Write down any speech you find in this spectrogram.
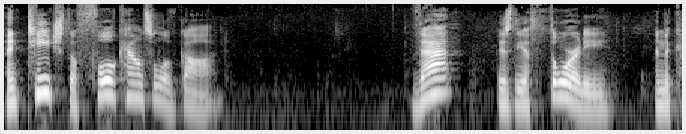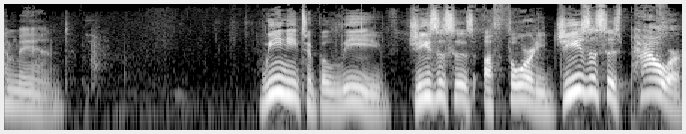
and teach the full counsel of God. That is the authority and the command. We need to believe Jesus' authority, Jesus' power,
